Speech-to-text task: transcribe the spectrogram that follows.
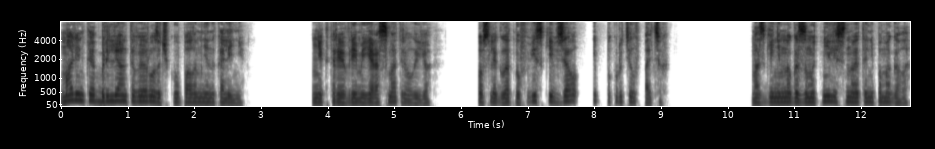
Маленькая бриллиантовая розочка упала мне на колени. Некоторое время я рассматривал ее, после, глотнув виски, взял и покрутил в пальцах. Мозги немного замутнились, но это не помогало.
